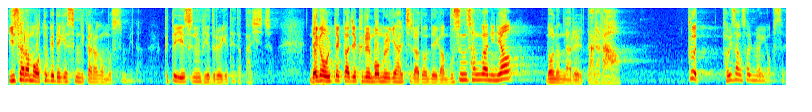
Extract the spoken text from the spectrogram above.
이 사람은 어떻게 되겠습니까? 라고 묻습니다. 그때 예수님 베드로에게 대답하시죠. 내가 올 때까지 그를 머물게 할지라도 내가 무슨 상관이냐? 너는 나를 따르라. 끝. 더 이상 설명이 없어요.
